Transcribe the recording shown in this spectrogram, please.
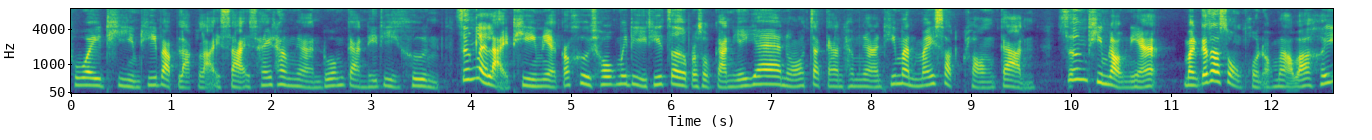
ช่วยทีมที่แบบหลากหลายไซส์ให้ทำงานร่วมกันได้ดีขึ้น ซึ่งหลาย ๆ ทีมเนี่ยก็คือโชคไม่ดีที่เจอประสบการณ์แย่ ๆ เนาะจากการทำงานที่มันไม่สอดคล้องกัน ซึ่งทีมเหล่านี้ มันก็จะส่งผลออกมาว่าเฮ้ย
